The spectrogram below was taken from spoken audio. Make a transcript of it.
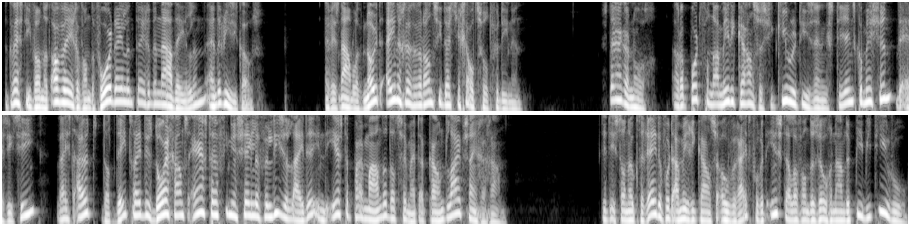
Een kwestie van het afwegen van de voordelen tegen de nadelen en de risico's. Er is namelijk nooit enige garantie dat je geld zult verdienen. Sterker nog, een rapport van de Amerikaanse Securities and Exchange Commission, de SEC, wijst uit dat daytraders doorgaans ernstige financiële verliezen lijden in de eerste paar maanden dat ze met account live zijn gegaan. Dit is dan ook de reden voor de Amerikaanse overheid voor het instellen van de zogenaamde PBT-rule.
